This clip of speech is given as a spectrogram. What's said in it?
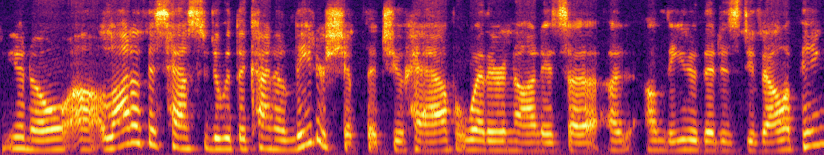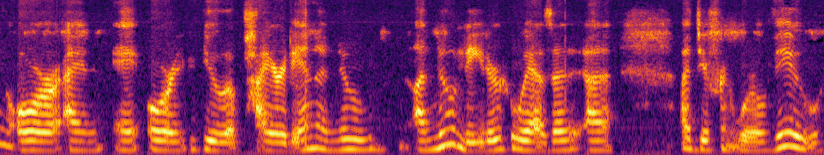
you know, uh, a lot of this has to do with the kind of leadership that you have, whether or not it's a, a, a leader that is developing, or an, a, or you have hired in a new a new leader who has a, a, a different worldview.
